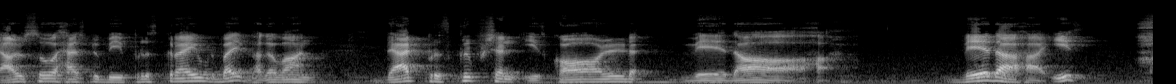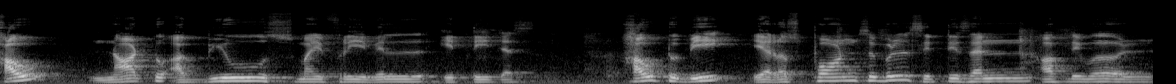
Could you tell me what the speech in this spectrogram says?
also has to be prescribed by bhagavan. That prescription is called vedaha. Vedaha is how not to abuse my free will it teaches. How to be a responsible citizen of the world.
